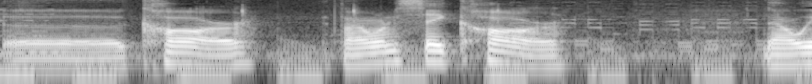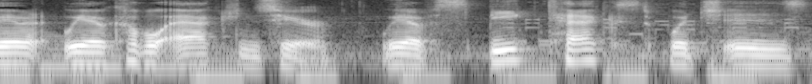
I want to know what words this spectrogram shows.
uh, car. If I want to say car. Now we have we have a couple actions here. We have speak text, which is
